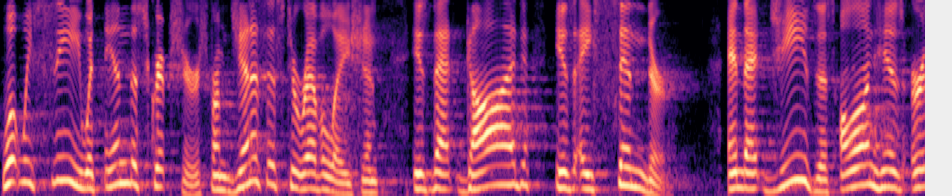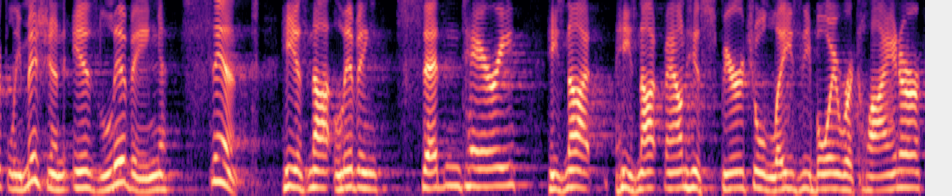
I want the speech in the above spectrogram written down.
What we see within the scriptures from Genesis to Revelation is that God is a sender and that Jesus, on his earthly mission, is living sent. He is not living sedentary. He's not, he's not found his spiritual lazy boy recliner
